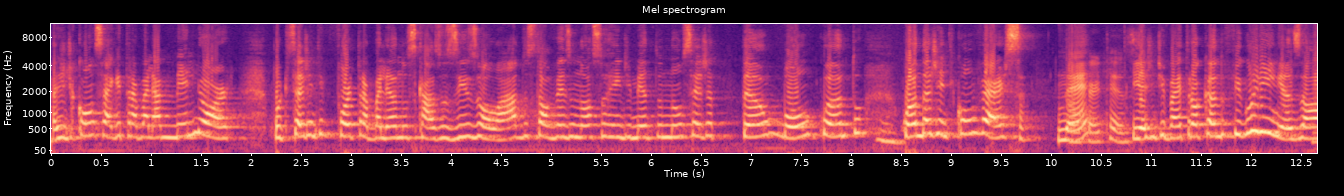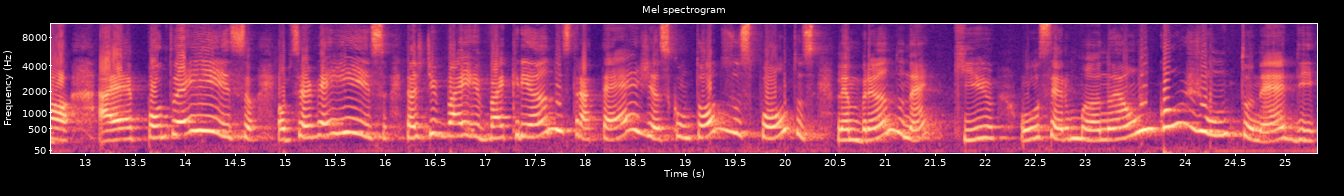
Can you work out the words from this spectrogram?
a gente consegue trabalhar melhor. Porque se a gente for trabalhando os casos isolados, talvez o nosso rendimento não seja tão bom quanto uhum. quando a gente conversa né? Com certeza. E a gente vai trocando figurinhas, ó, é, ponto é isso, observei isso. Então a gente vai, vai criando estratégias com todos os pontos, lembrando, né, que o ser humano é um conjunto né, de,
